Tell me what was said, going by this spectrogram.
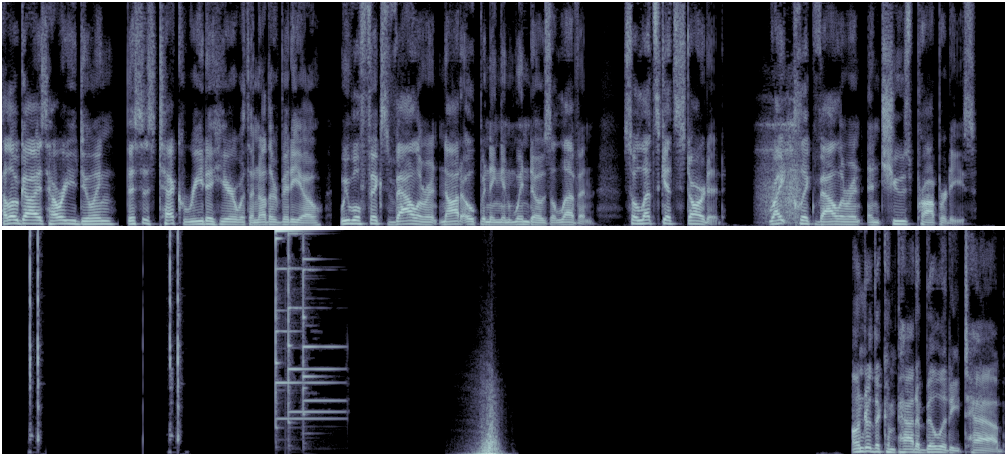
Hello guys, how are you doing? This is Tech Reda here with another video. We will fix Valorant not opening in Windows 11. So let's get started. Right-click Valorant and choose Properties. Under the Compatibility tab,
